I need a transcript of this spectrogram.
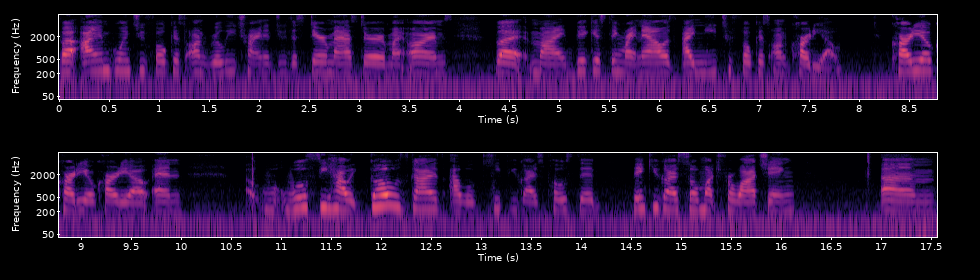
But I am going to focus on really trying to do the Stairmaster, my arms. But my biggest thing right now is I need to focus on cardio. Cardio, cardio, cardio. And we'll see how it goes, guys. I will keep you guys posted. Thank you guys so much for watching um,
